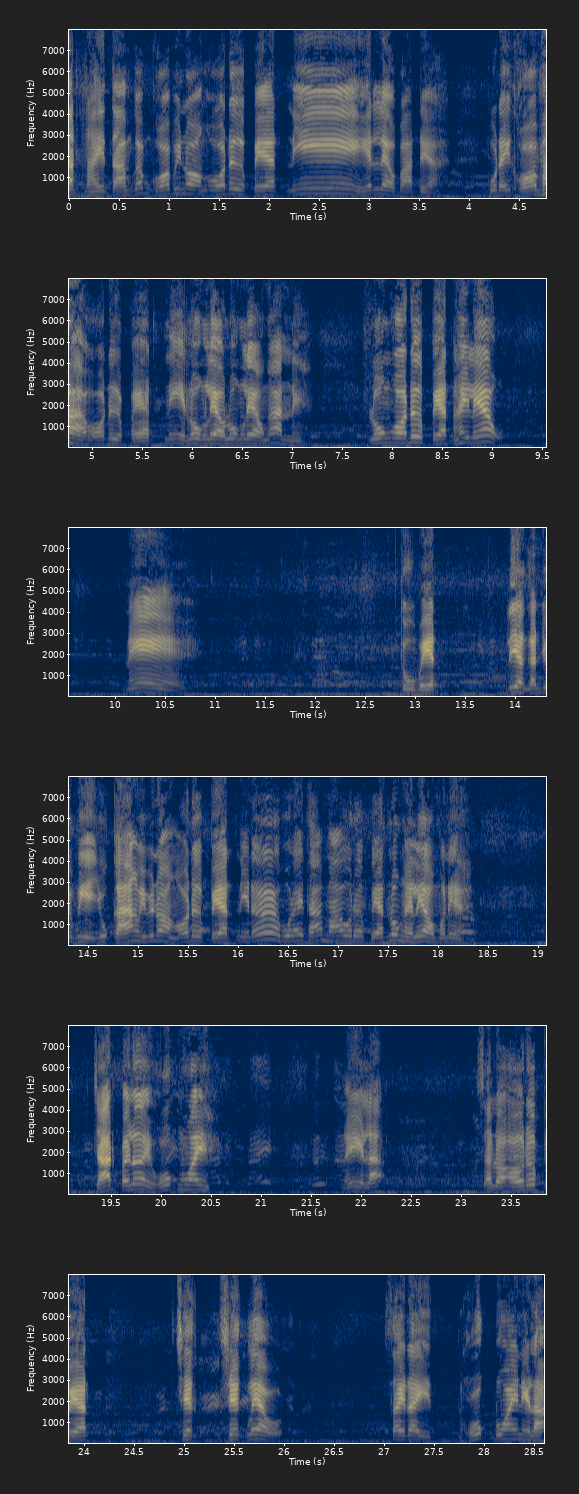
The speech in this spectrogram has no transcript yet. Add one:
ัดให้ตามคำขอพี่น้องออเดอร์แปดนี่เห็นแล้วบาทเนี่ยผู้ใดขอมาออเดอร์แปดนี่ลงแล้วลงแล้วงานนี่ลงออเดอร์แปดให้แล้วนี่ตู้เบ็ดเลี้ยงกันอยู่พี่ยู่กลางพี่พี่น้องออเดอร์แปดนี่เด้อผู้ใดถามหาออเดอร์แปดลงให้แล้วมื้อนี้จัดไปเลยหกหน่วย นี่ละสำหรับออเดอร์แปดเช็คเช็คแล้วใส่ได้หกหน่วยนี่ละ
